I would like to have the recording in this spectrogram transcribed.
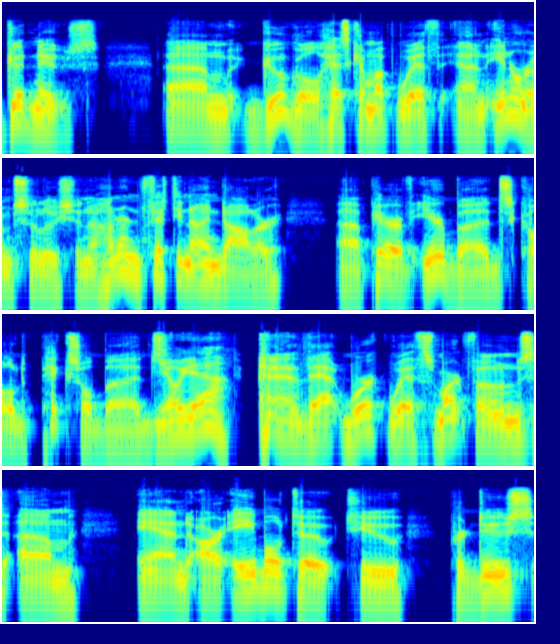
Good news. Um, Google has come up with an interim solution, $159 uh, pair of earbuds called Pixel Buds Oh yeah. that work with smartphones um, and are able to to produce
